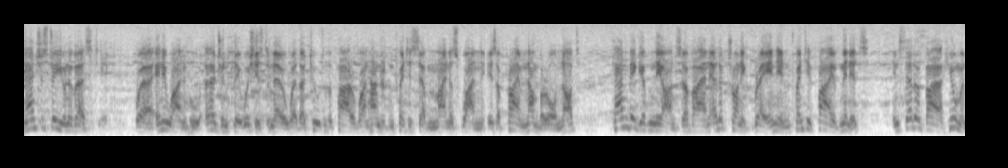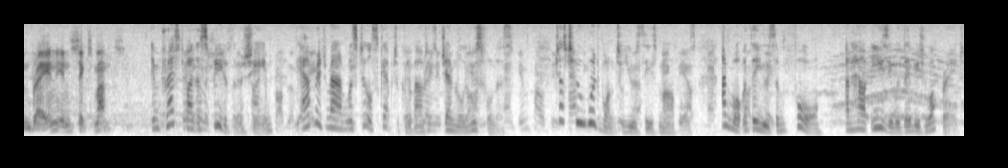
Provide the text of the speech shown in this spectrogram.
Manchester University, where anyone who urgently wishes to know whether 2 to the power of 127 minus 1 is a prime number or not, can be given the answer by an electronic brain in 25 minutes instead of by a human brain in six months. Impressed by the speed of the machine, the average man was still skeptical about its general usefulness. Just who would want to use these marvels? And what would they use them for? And how easy would they be to operate?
